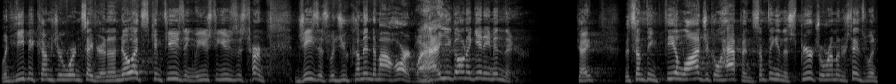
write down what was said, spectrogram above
when he becomes your Lord and Savior. And I know it's confusing. We used to use this term, Jesus, would you come into my heart? Well, how are you going to get him in there? Okay? But something theological happens, something in the spiritual realm understands. When,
